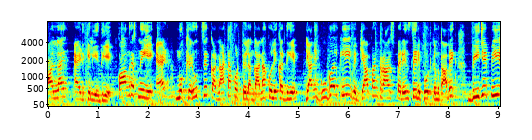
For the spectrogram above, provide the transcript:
ऑनलाइन एड के लिए दिए। कांग्रेस ने ये एड मुख्य रूप से कर्नाटक और तेलंगाना को लेकर दिए, यानी गूगल की विज्ञापन ट्रांसपेरेंसी रिपोर्ट के मुताबिक बीजेपी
